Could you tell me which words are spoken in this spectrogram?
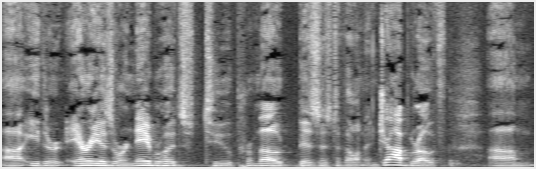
uh, either areas or neighborhoods to promote business development, and job growth? Um,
